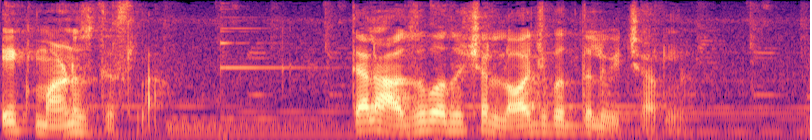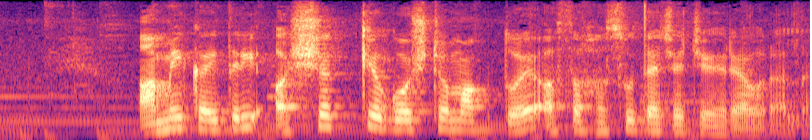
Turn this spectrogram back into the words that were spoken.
एक माणूस दिसला. त्याला आजूबाजूच्या लॉजबद्दल विचारलं. आम्ही काहीतरी अशक्य गोष्ट मागतोय असं हसू त्याच्या चेहऱ्यावर आलं.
